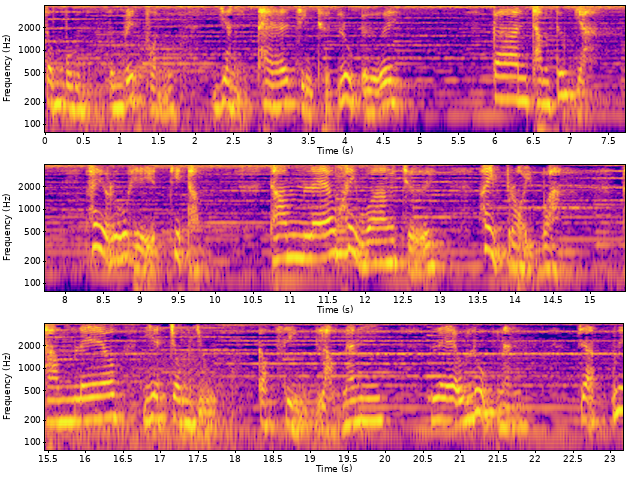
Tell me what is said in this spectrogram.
สมบูรณ์สำเร็จผลอย่างแท้จริงเถิดลูกเอ๋ยการทำทุกอย่าง ให้รู้เหตุที่ทำทำแล้วให้วางเฉย ให้ปล่อยวางทำแล้วอย่าจมอยู่กับสิ่งเหล่านั้น แล้วลูกนั้นจะไม่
